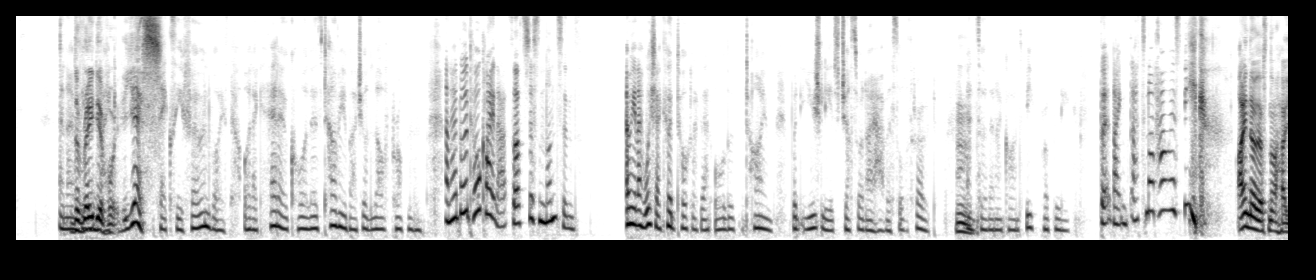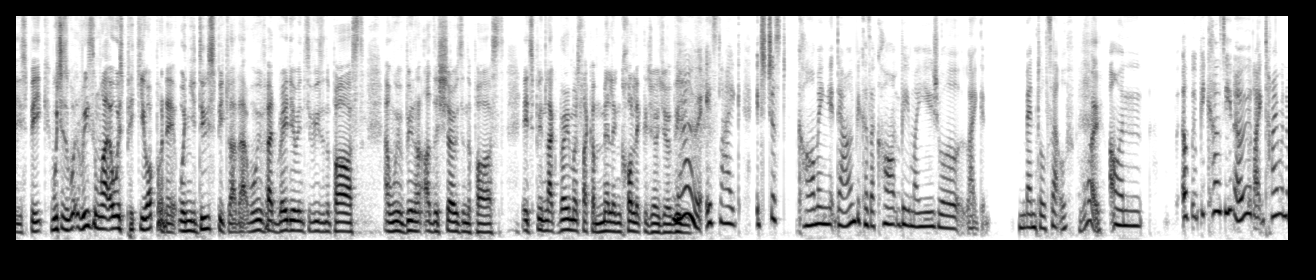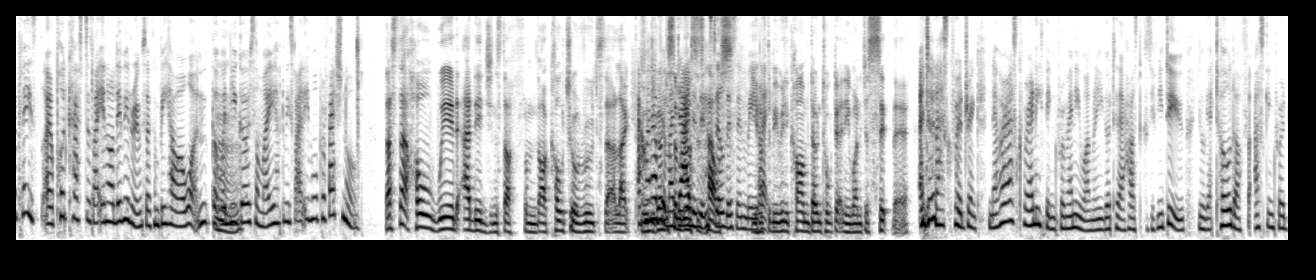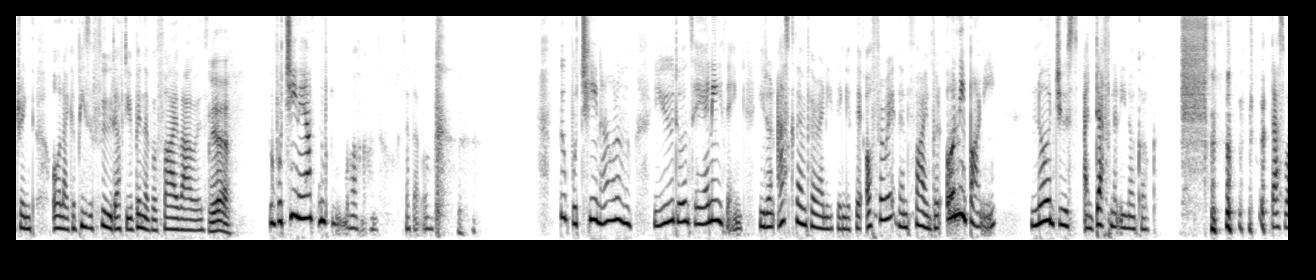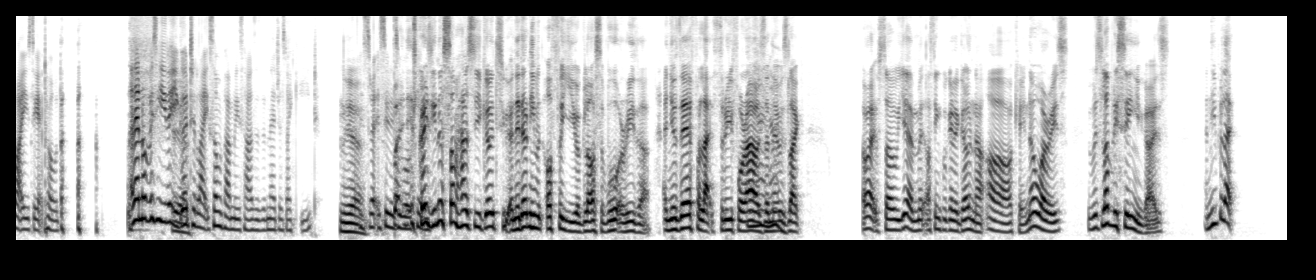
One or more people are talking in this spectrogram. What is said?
and I'm The radio like, voice, yes. sexy phone voice, or like, hello callers, tell me about your love problems. And I don't talk like that. So that's just nonsense. I mean, I wish I could talk like that all of the time, but usually it's just when I have a sore throat, Hmm. and so then I can't speak properly. But like, that's not how I speak. I know that's not how you speak, which is the reason why I always pick you up on it when you do speak like that. When we've had radio interviews in the past and we've been on other shows in the past, it's been like very much like a melancholic Jojo B. No, it's like it's just calming it down because I can't be my usual like mental self Why? on oh, because you know like time and a place our podcast is like in our living room so i can be how i want but when Mm. you go somewhere you have to be slightly more professional That's that whole weird adage and stuff from our cultural roots that are like, I oh, can't you help it, my dad has instilled this in me, You have like- to be really calm, don't talk to anyone, just sit there. and don't ask for a drink never ask for anything from anyone when you go to their house because if you do you'll get told off for asking for a drink or like a piece of food after you've been there for five hours Yeah. Puccini, oh, God, I said that wrong. Puccina, I don't know. You don't say anything. You don't ask them for anything. If they offer it, then fine. But only Barney, no juice, and definitely no Coke. That's what I used to get told. And then obviously, you know, you Yeah. go to like some families' houses and they're just like, eat. Yeah. As, as soon as But it's in. crazy. You know, some houses you go to and they don't even offer you a glass of water either. And you're there for like three, four hours. I and it was like, all right, so yeah, I think we're going to go now. Oh, okay. No worries. It was lovely seeing you guys. And you'd be like,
